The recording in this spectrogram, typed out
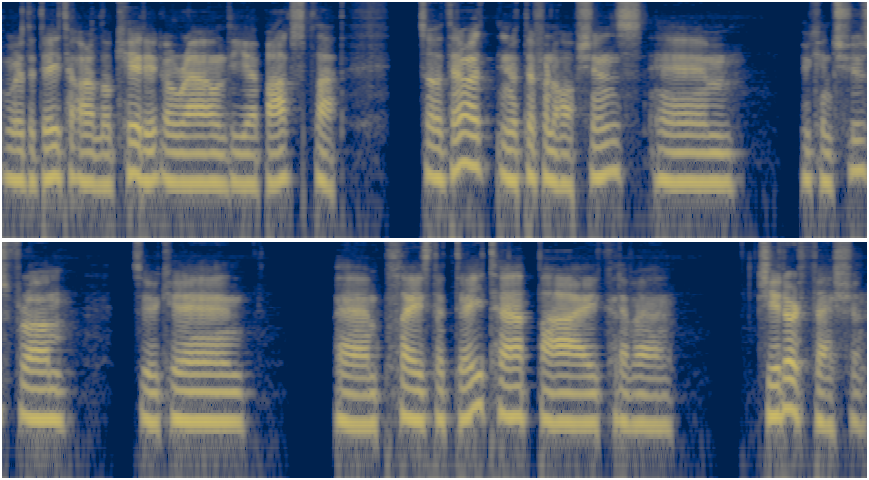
where the data are located around the uh, box plot. So there are you know different options um, you can choose from. So you can um, place the data by kind of a jittered fashion.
